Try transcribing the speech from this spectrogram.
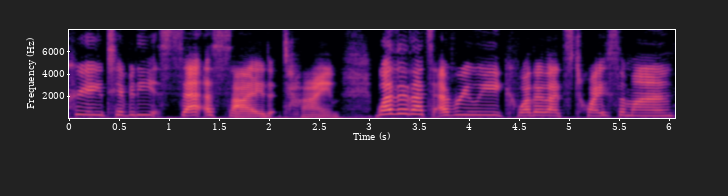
creativity, set aside time. Whether that's every week, whether that's twice a month,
